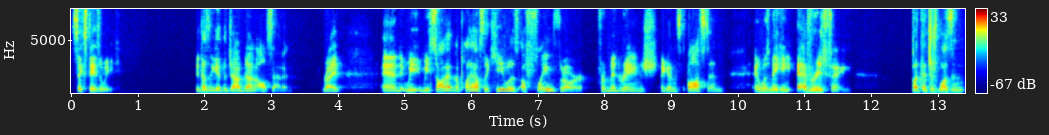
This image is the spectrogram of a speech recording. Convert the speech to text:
six days a week. It doesn't get the job done all seven right? And we we saw that in the playoffs. Like he was a flamethrower from mid range against Boston and was making everything, but that just wasn't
